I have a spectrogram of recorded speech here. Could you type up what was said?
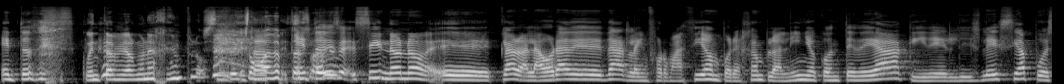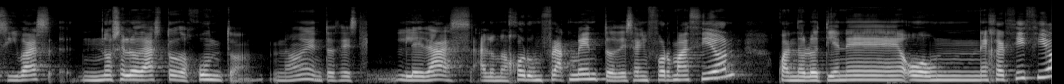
entonces Cuéntame algún ejemplo de está- cómo adaptas algo. entonces, sí, no, no. eh, claro, a la hora de dar la información, por ejemplo, al niño con TDA y de dislexia, pues ibas, no se lo das todo junto, ¿no? Entonces, le das a lo mejor un fragmento de esa información cuando lo tiene o un ejercicio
